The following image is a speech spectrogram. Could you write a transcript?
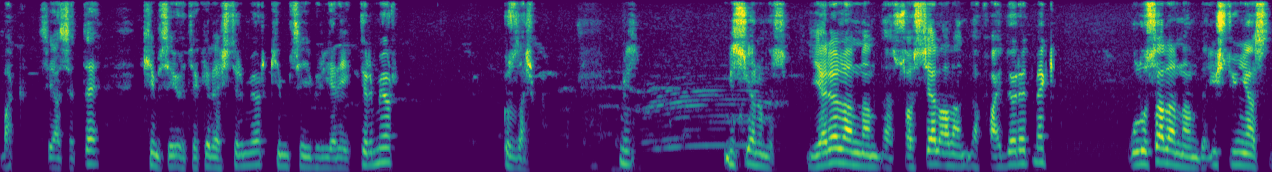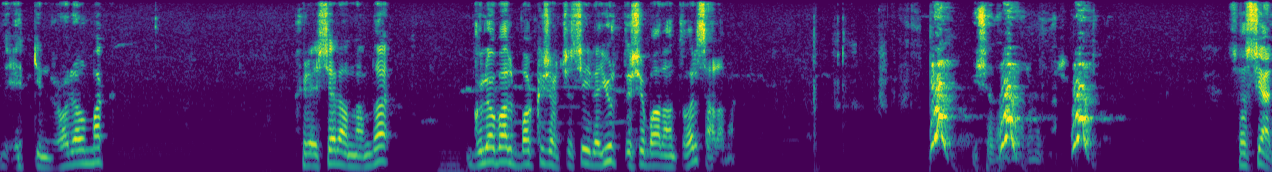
Bak siyasette kimseyi ötekileştirmiyor, kimseyi bir yere iktirmiyor. Uzlaşma. Mis- Misyonumuz yerel anlamda, sosyal alanda fayda üretmek, ulusal anlamda iş dünyasında etkin rol almak, küresel anlamda global bakış açısıyla yurt dışı bağlantıları sağlamak. İş adamları bunlar. Sosyal,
